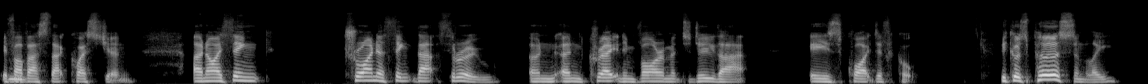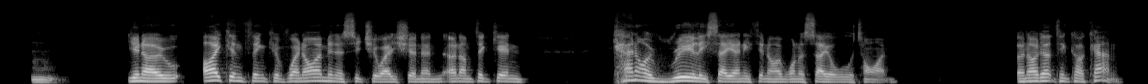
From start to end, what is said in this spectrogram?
if mm. I've asked that question. And I think trying to think that through and, and create an environment to do that is quite difficult. Because personally, mm. you know, I can think of when I'm in a situation and, and I'm thinking, can I really say anything I want to say all the time? And I don't think I can,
